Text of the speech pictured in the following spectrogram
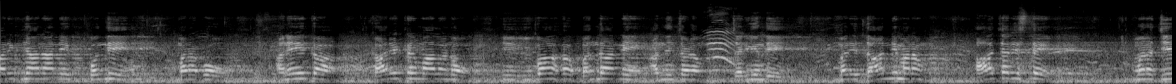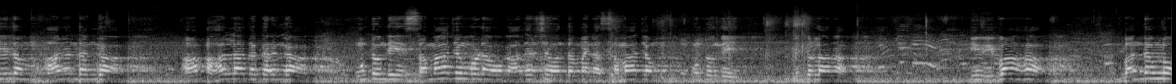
పరిజ్ఞానాన్ని పొంది మనకు అనేక కార్యక్రమాలను ఈ వివాహ బంధాన్ని అందించడం జరిగింది. మరి దాన్ని మనం ఆచరిస్తే మన జీవితం ఆనందంగా ఆహ్లాదకరంగా ఉంటుంది. సమాజం కూడా ఒక ఆదర్శవంతమైన సమాజం ఉంటుంది. మిత్రులారా ఈ వివాహ బంధంలో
